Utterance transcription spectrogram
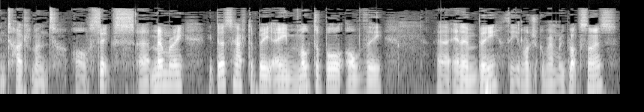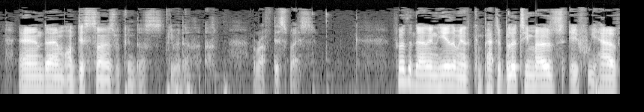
entitlement of six uh, memory. It does have to be a multiple of the LMB, the logical memory block size and um, on disk size we can just give it a, a, rough disk space. Further down in here then we have compatibility modes. If we have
